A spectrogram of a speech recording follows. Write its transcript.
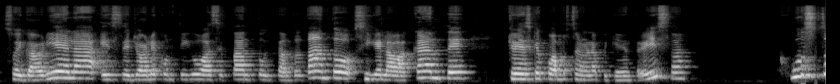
Soy Gabriela, este, yo hablé contigo hace tanto y tanto, tanto, sigue la vacante, ¿crees que podamos tener una pequeña entrevista? Justo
